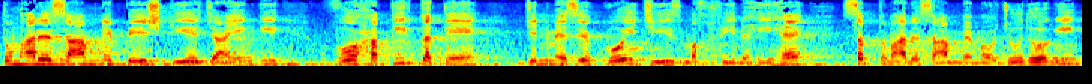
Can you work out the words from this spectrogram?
تمہارے سامنے پیش کیے جائیں گی وہ حقیقتیں جن میں سے کوئی چیز مخفی نہیں ہے، سب تمہارے سامنے موجود ہوگی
